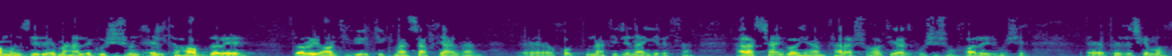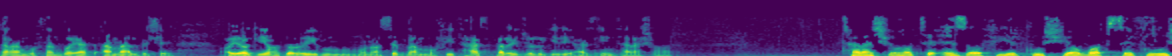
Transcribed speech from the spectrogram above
همون زیر محل گوششون التهاب داره داروی آنتیبیوتیک مصرف کردن خب نتیجه نگرفتن. هر از چنگاهی هم ترشحاتی از گوششون خارج میشه. پزشک محترم گفتن باید عمل بشه. آیا گیاهدارویی مناسب و مفید هست برای جلوگیری از این ترشحات؟ ترشحات اضافی گوش یا واکس گوش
